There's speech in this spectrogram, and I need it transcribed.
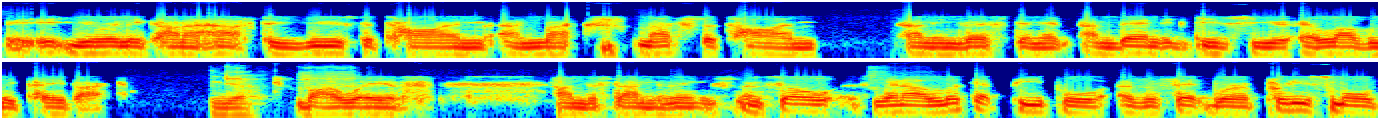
you really kind of have to use the time and max max the time and invest in it, and then it gives you a lovely payback. Yeah, by way of understanding things. And so when I look at people, as I said, we're a pretty small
